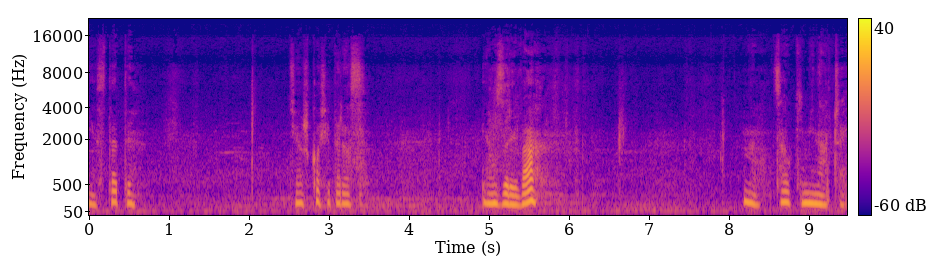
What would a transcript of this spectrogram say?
niestety ciężko się teraz ją zrywa. No, całkiem inaczej.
